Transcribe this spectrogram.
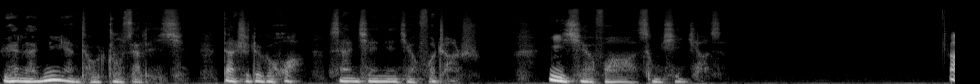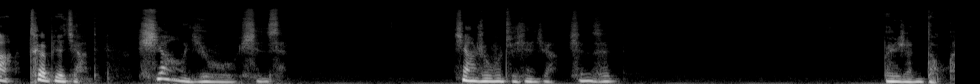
原来念头主宰了一切。但是这个话，三千年前佛常说：“一切法从心想生。”啊，特别讲的相由心生，相是物质现象，心生没人懂啊。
